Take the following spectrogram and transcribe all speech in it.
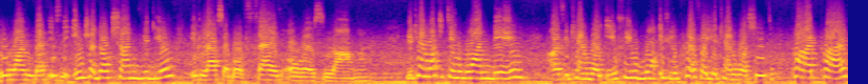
the one that is the introduction video. It lasts about five hours long. You can watch it in one day or if you can watch if you want if you prefer you can watch it part part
